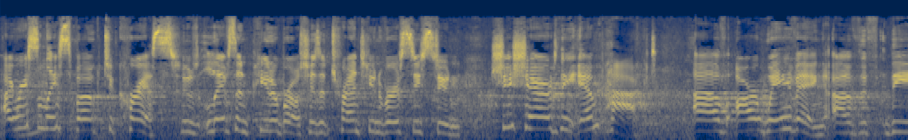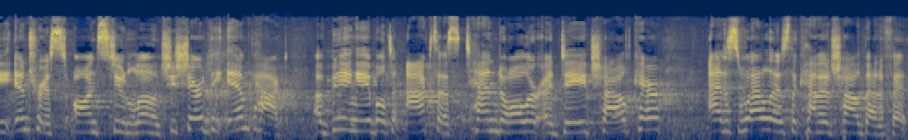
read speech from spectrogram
I recently spoke to Chris, who lives in Peterborough. She's a Trent University student. She shared the impact waiving of the, the, interest on student loans. She shared the impact of being able to access $10 a day childcare as well as the Canada Child Benefit.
